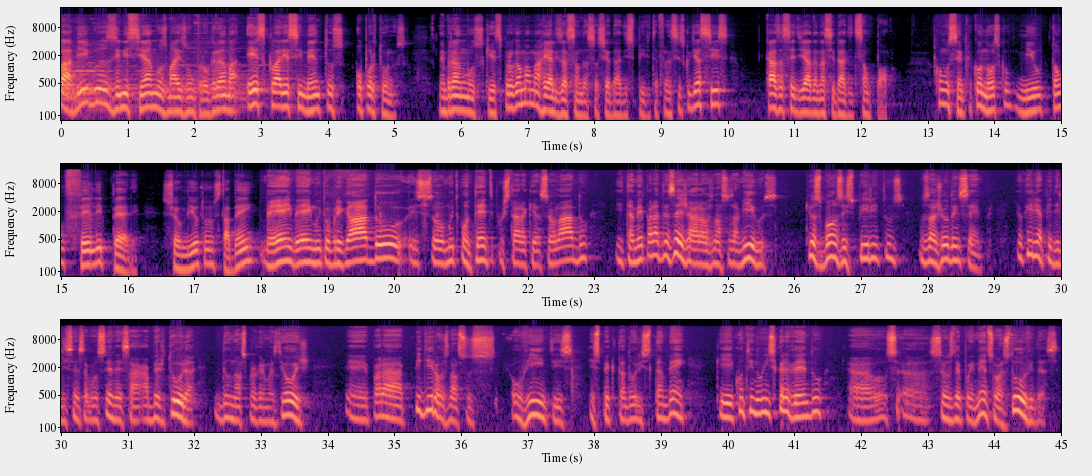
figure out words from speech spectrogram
Olá, amigos. Iniciamos mais um programa Esclarecimentos Oportunos. Lembramos que esse programa é uma realização da Sociedade Espírita Francisco de Assis, casa sediada na cidade de São Paulo. Como sempre conosco, Milton Felipe. Seu Milton, está bem? Bem, bem, muito obrigado. Estou muito contente por estar aqui ao seu lado e também para desejar aos nossos amigos que os bons espíritos nos ajudem sempre. Eu queria pedir licença a você nessa abertura do nosso programa de hoje é, para pedir aos nossos ouvintes, espectadores também, que continuem escrevendo ah, os ah, seus depoimentos ou as dúvidas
